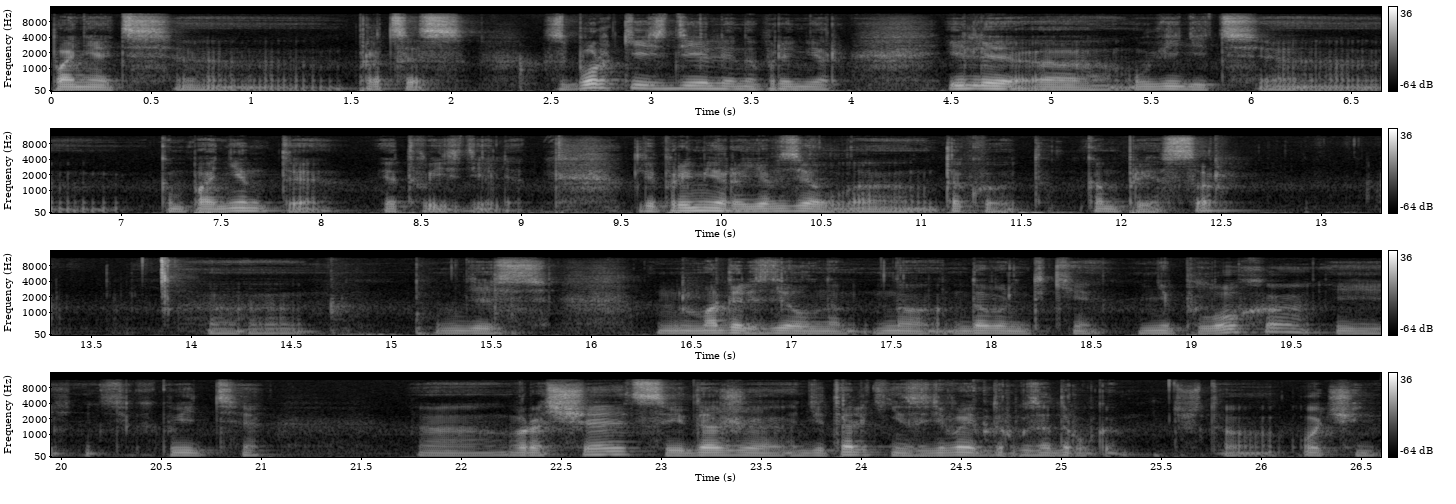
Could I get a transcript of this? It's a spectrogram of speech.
понять процесс сборки изделия, например, или увидеть компоненты этого изделия. Для примера я взял такой вот компрессор – Здесь модель сделана но довольно-таки неплохо. И, как видите, э, вращается и даже детальки не задевает друг за друга, что очень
